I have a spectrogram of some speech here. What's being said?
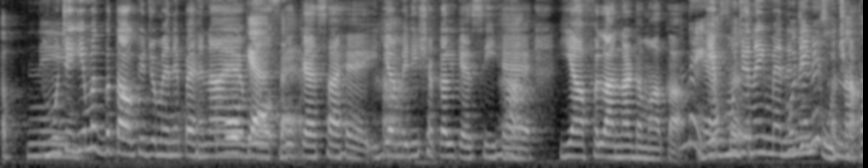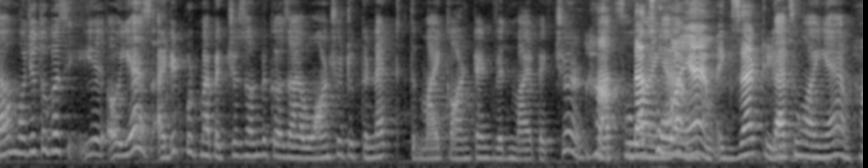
اپنے مجھے یہ مت بتاؤ کہ جو میں نے پہنا ہے وہ کیسا ہے؟ یا میری شکل کیسی ہے؟ یا فلانا ڈھماکا یہ مجھے نہیں میں نے نہیں پوچھا۔ تھا۔ مجھے تو بس yes I did put my pictures on because I want you to connect my content with my picture that's who I am exactly that's who I am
